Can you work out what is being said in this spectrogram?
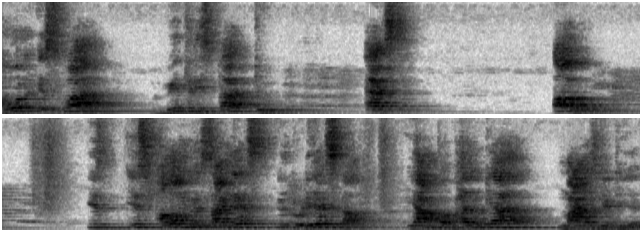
whole square with respect to x अब इस इस फलन में sine x into d x का यहाँ पर वैल्यू क्या है? माइनस डी टी है।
